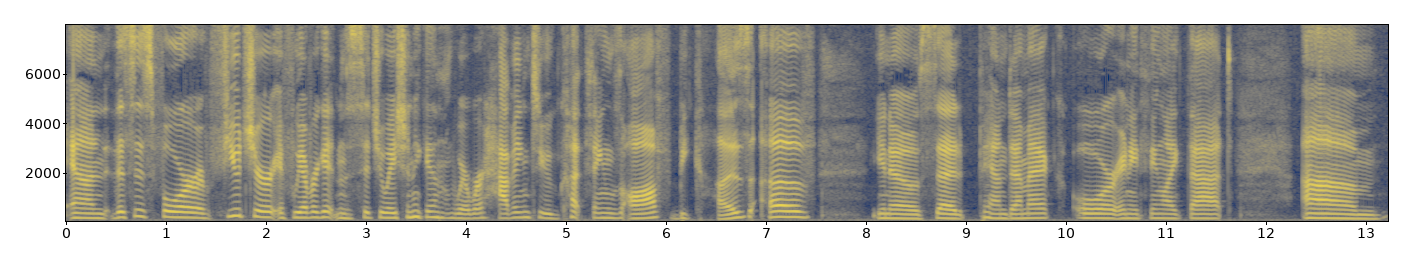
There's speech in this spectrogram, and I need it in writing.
And this is for future if we ever get in a situation again where we're having to cut things off because of, you know, said pandemic or anything like that. Um,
